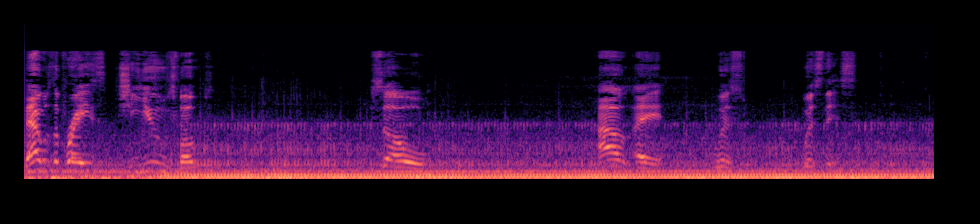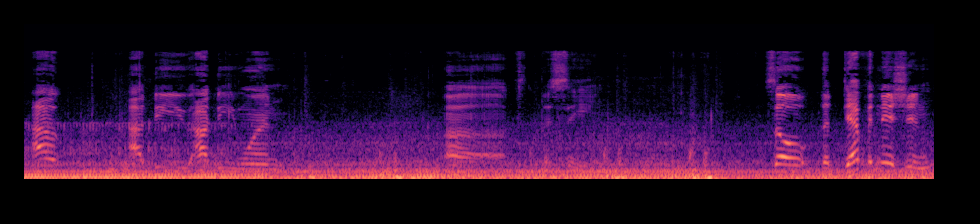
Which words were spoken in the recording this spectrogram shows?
That was the phrase she used, folks. So, I'll hey, what's what's this? I'll I'll do you I'll do you one. Uh, let's see. So the definition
